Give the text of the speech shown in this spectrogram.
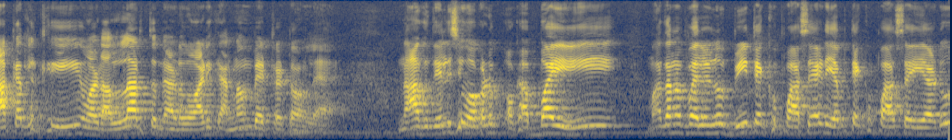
ఆఖరికి వాడు అల్లాడుతున్నాడు వాడికి అన్నం పెట్టడంలే నాకు తెలిసి ఒకడు ఒక అబ్బాయి మదనపల్లిలో బీటెక్ పాస్ అయ్యాడు ఎంటెక్ పాస్ అయ్యాడు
